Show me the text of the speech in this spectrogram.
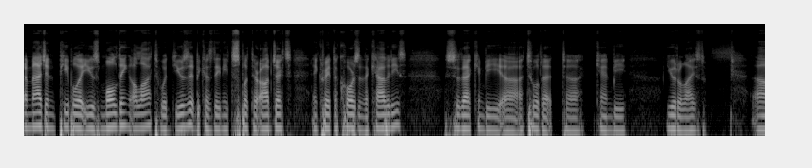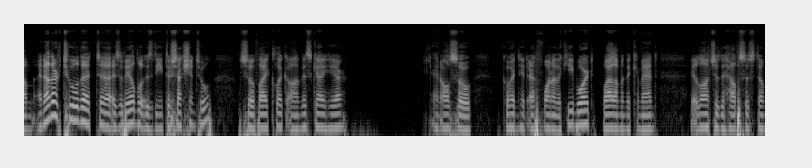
imagine people that use molding a lot would use it because they need to split their objects and create the cores and the cavities. So that can be uh, a tool that uh, can be utilized. Um, another tool that uh, is available is the intersection tool. So if I click on this guy here and also go ahead and hit F1 on the keyboard while I'm in the command, it launches the help system.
